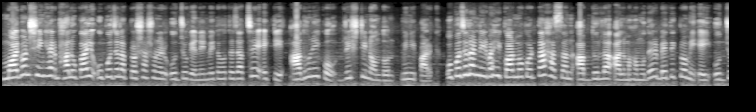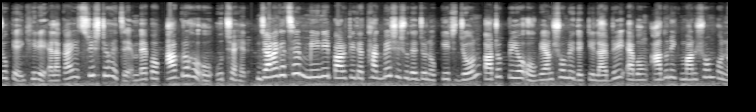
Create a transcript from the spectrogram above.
ময়মনসিংহের ভালুকায় উপজেলা প্রশাসনের উদ্যোগে নির্মিত হতে যাচ্ছে একটি আধুনিক ও দৃষ্টিনন্দন মিনি পার্ক। উপজেলার নির্বাহী কর্মকর্তা হাসান আবদুল্লাহ আল মাহমুদের ব্যতিক্রমী এই উদ্যোগকে ঘিরে এলাকায় সৃষ্টি হয়েছে ব্যাপক আগ্রহ ও উৎসাহের। জানা গেছে, মিনি পার্কটিতে থাকবে শিশুদের জন্য কিট জোন, পাঠকপ্রিয় ও জ্ঞান সমৃদ্ধ একটি লাইব্রেরি এবং আধুনিক মানসম্পন্ন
